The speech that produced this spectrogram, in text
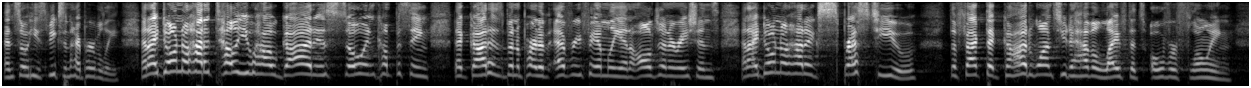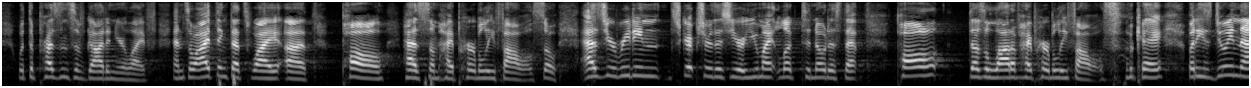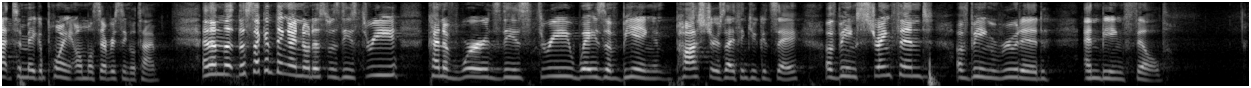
And so he speaks in hyperbole. And I don't know how to tell you how God is so encompassing that God has been a part of every family and all generations. And I don't know how to express to you the fact that God wants you to have a life that's overflowing with the presence of God in your life. And so I think that's why uh, Paul has some hyperbole fouls. So as you're reading scripture this year, you might look to notice that Paul does a lot of hyperbole fouls, okay? But he's doing that to make a point almost every single time. And then the, the second thing I noticed was these three kind of words, these three ways of being, postures, I think you could say, of being strengthened, of being rooted, and being filled.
